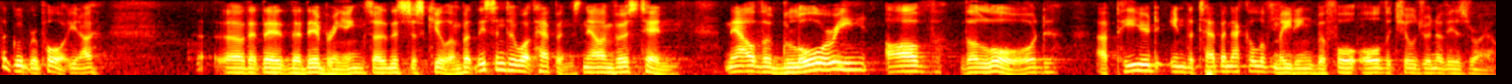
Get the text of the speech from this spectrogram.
the good report, you know uh, that, they're, that they're bringing, so let's just kill them. But listen to what happens now in verse 10. Now the glory of the Lord appeared in the tabernacle of meeting before all the children of Israel.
